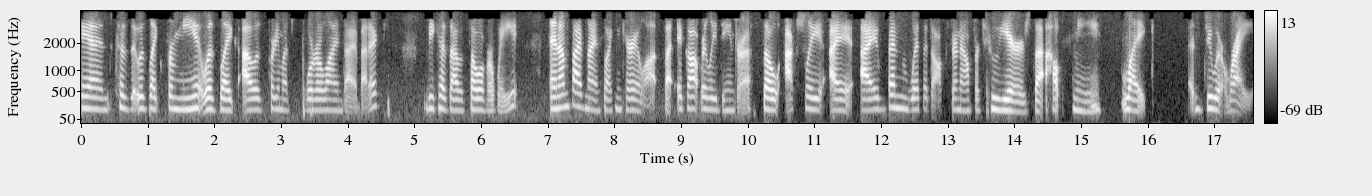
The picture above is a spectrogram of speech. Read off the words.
and because it was like for me, it was like I was pretty much borderline diabetic because I was so overweight, and I'm five nine, so I can carry a lot. But it got really dangerous. So actually, I I've been with a doctor now for two years that helps me like do it right,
